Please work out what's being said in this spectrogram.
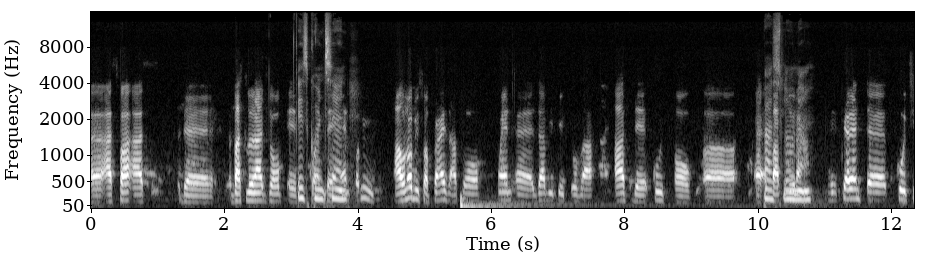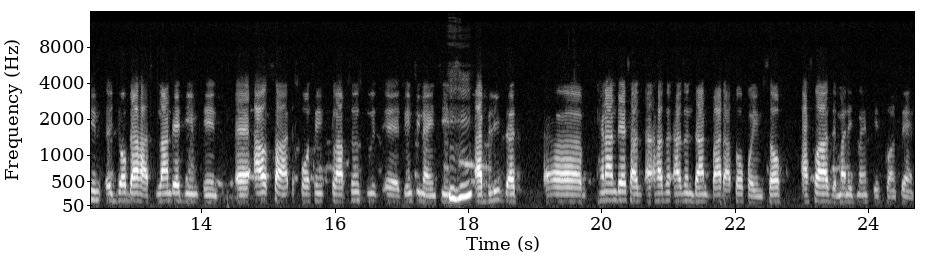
uh, as far as the Barcelona job is, Is concerned. for me, I will not be surprised at all when uh, Xavi takes over as the coach of uh, uh, Barcelona. Barcelona. The current uh, coaching uh, job that has landed him in uh, outside the Sporting Club since uh, 2019, Mhm. I believe that uh, Hernandez has, hasn't, hasn't done bad at all for himself as far as the management is concerned.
